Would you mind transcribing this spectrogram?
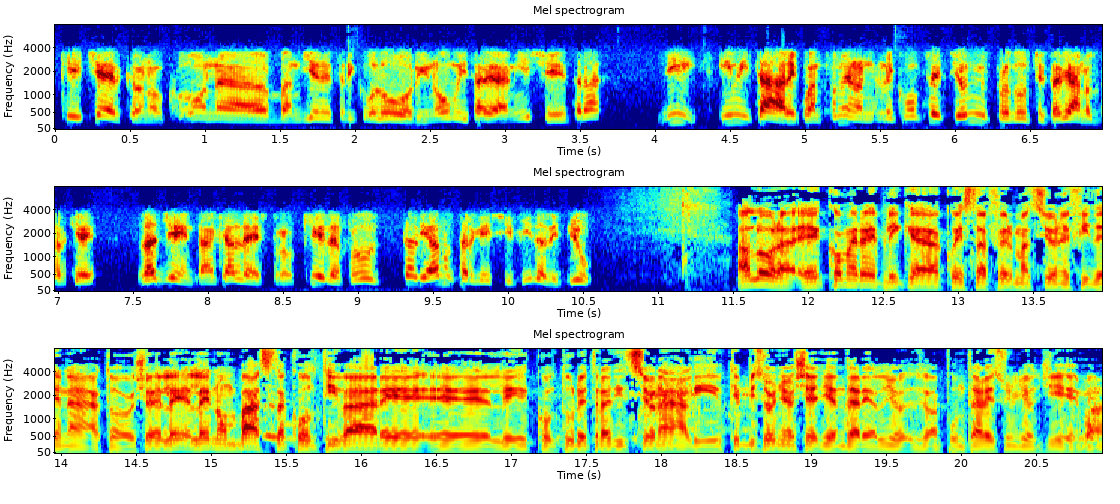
che cercano con uh, bandiere tricolori, nomi italiani eccetera di imitare quantomeno nelle confezioni il prodotto italiano perché la gente anche all'estero chiede il prodotto italiano perché si fida di più allora, eh, come replica questa affermazione Fidenato? Cioè, lei, lei non basta coltivare eh, le colture tradizionali, che bisogno c'è di andare a puntare sugli OGM?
